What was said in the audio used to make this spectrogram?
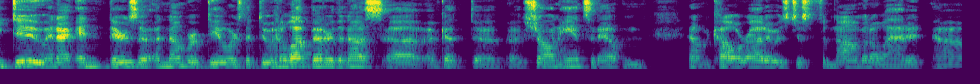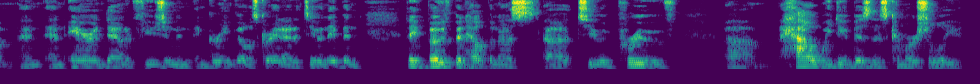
do, and I and there's a, a number of dealers that do it a lot better than us. Uh, I've got uh, uh, Sean Hanson out in out in Colorado is just phenomenal at it, um, and and Aaron down at Fusion in, in, Greenville is great at it too. And they've been they've both been helping us uh, to improve um, how we do business commercially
